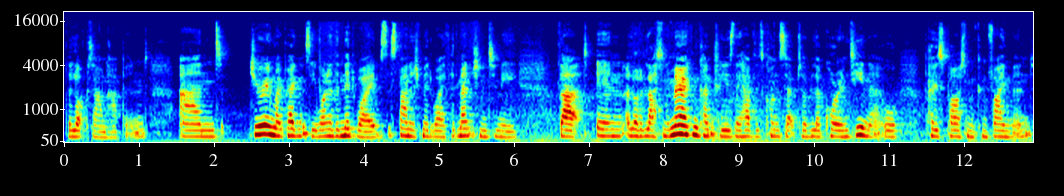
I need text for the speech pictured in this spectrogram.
the lockdown happened, and during my pregnancy, one of the midwives, a Spanish midwife, had mentioned to me that in a lot of Latin American countries they have this concept of la cuarentena or postpartum confinement,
